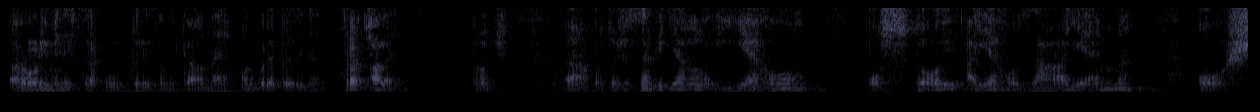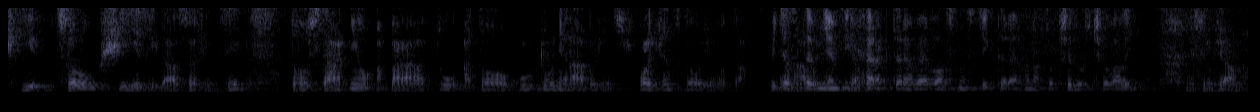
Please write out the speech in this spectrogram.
roli ministra kultury. Jsem říkal, ne, on bude prezident. Proč? Ale proč? A protože jsem viděl jeho postoj a jeho zájem o ší, celou šíři, dá se říci, toho státního aparátu a toho kulturně náboženského společenského života. Viděl jste v něm i charakterové vlastnosti, které ho na to předurčovaly? Myslím, že ano.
